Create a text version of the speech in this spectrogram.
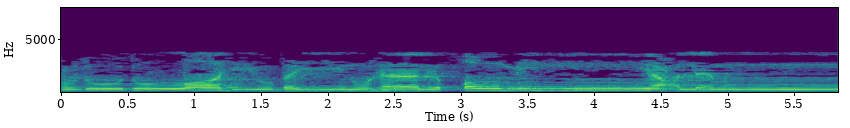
حدود الله يبينها لقوم يعلمون.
